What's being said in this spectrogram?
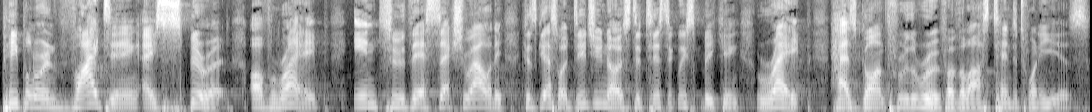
People are inviting a spirit of rape into their sexuality. Because guess what? Did you know, statistically speaking, rape has gone through the roof over the last 10 to 20 years?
